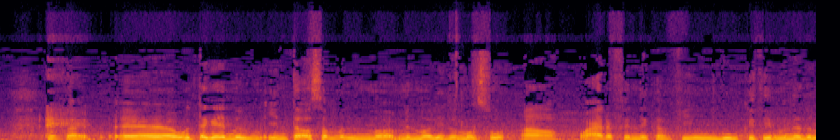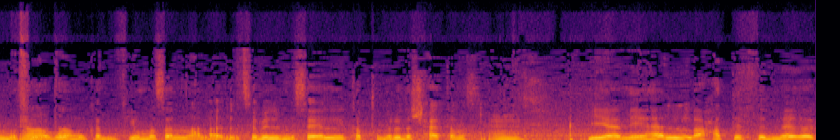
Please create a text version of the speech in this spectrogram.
طيب آه وأنت جاي من أنت أصلا من من مواليد المنصورة آه وعارف إن كان في نجوم كتير من نادي المنصورة آه جم. وكان فيهم مثلا على سبيل المثال كابتن رضا شحاتة مثلا. يعني هل حطيت في دماغك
